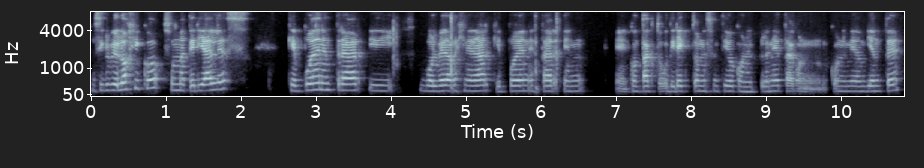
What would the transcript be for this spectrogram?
El ciclo biológico son materiales que pueden entrar y volver a regenerar, que pueden estar en, contacto directo en el sentido con el planeta, con, con el medio ambiente,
